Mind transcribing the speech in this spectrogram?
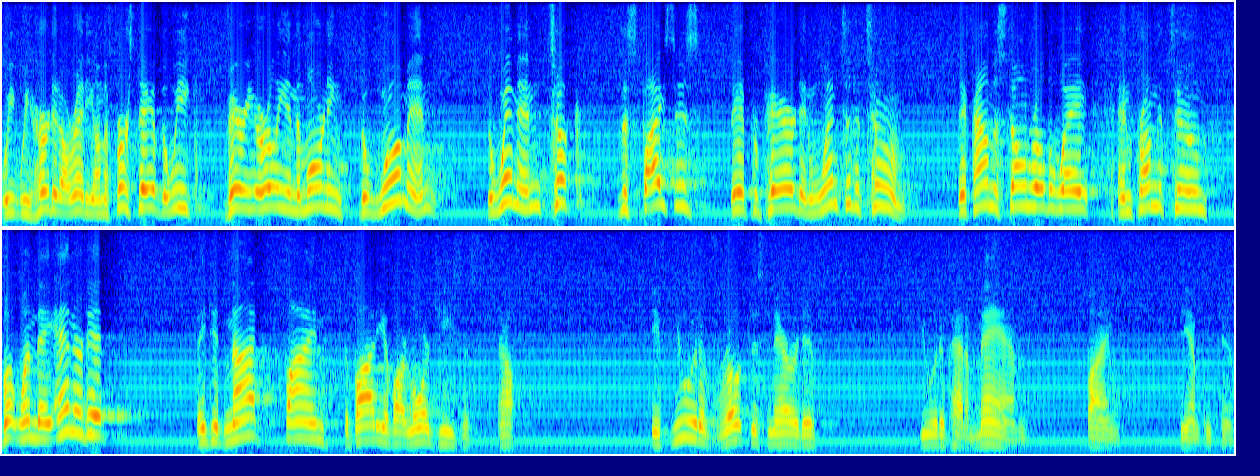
we, we heard it already. On the first day of the week, very early in the morning, the woman, the women took the spices they had prepared and went to the tomb. They found the stone rolled away and from the tomb, but when they entered it, they did not find the body of our Lord Jesus. Now, if you would have wrote this narrative, you would have had a man find the empty tomb.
